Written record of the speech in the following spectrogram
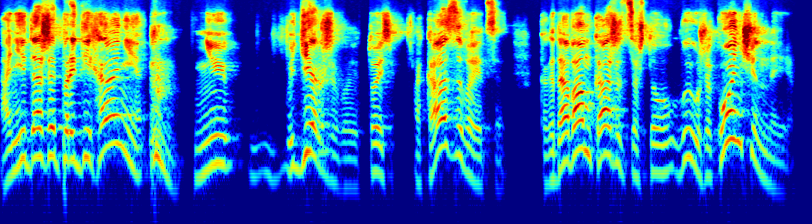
Они даже при дыхании не выдерживают. То есть, оказывается, когда вам кажется, что вы уже конченные,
